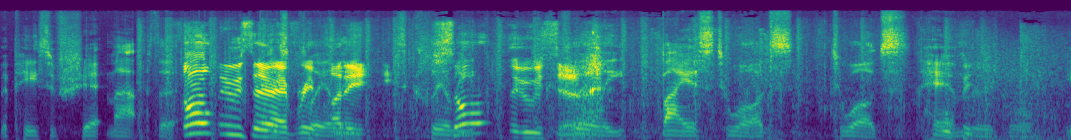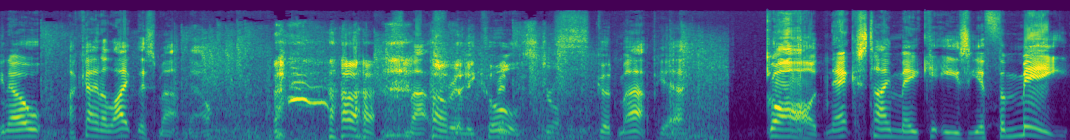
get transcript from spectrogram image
a piece of shit map that So loser, everybody. Clearly, it's clearly so loser. clearly biased towards towards him. Cool. You know, I kind of like this map now. This map's Oh, really cool. been strong. It's a good map, yeah. God, next time make it easier for me.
